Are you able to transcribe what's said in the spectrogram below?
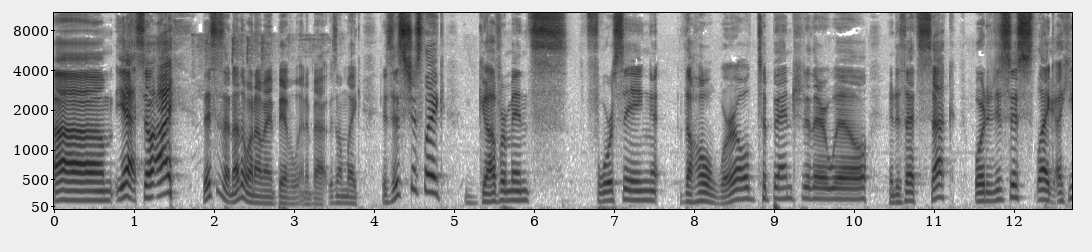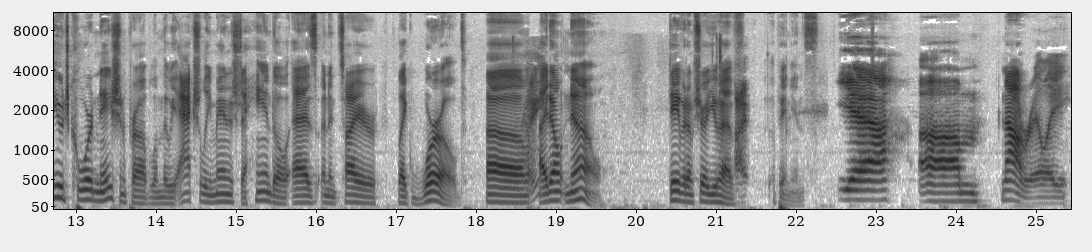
Um, yeah. So I this is another one I'm ambivalent about because I'm like, is this just like governments forcing the whole world to bend to their will, and does that suck? Or is this like a huge coordination problem that we actually managed to handle as an entire like world? Um, Right. I don't know. David, I'm sure you have I- opinions. Yeah. Um. Not really.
